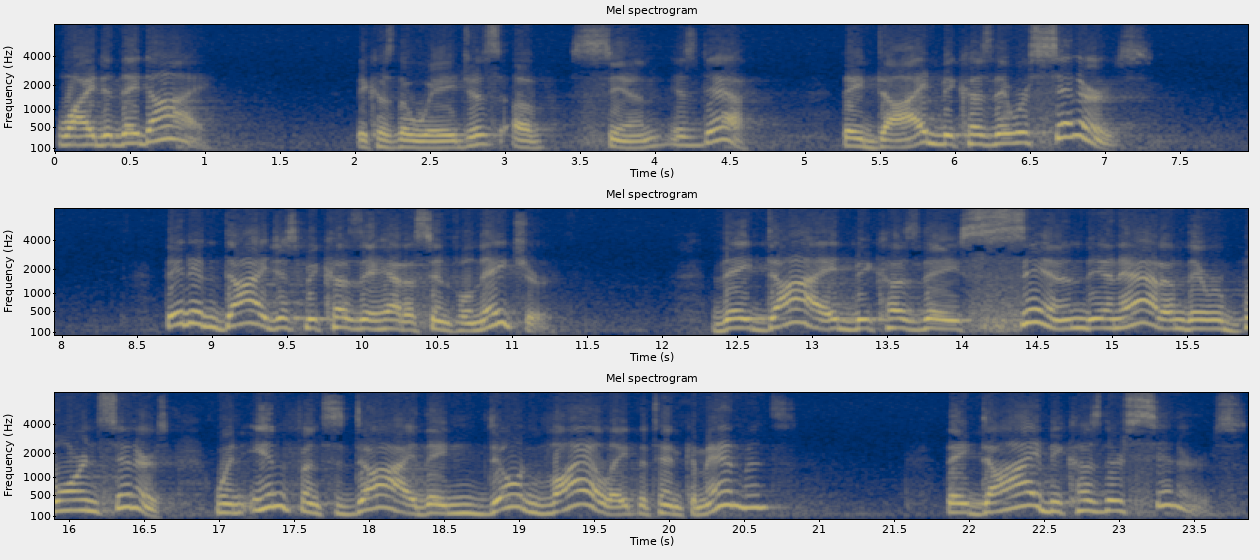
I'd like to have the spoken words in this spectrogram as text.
Why did they die? Because the wages of sin is death. They died because they were sinners. They didn't die just because they had a sinful nature. They died because they sinned in Adam. They were born sinners. When infants die, they don't violate the Ten Commandments. They die because they're sinners.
